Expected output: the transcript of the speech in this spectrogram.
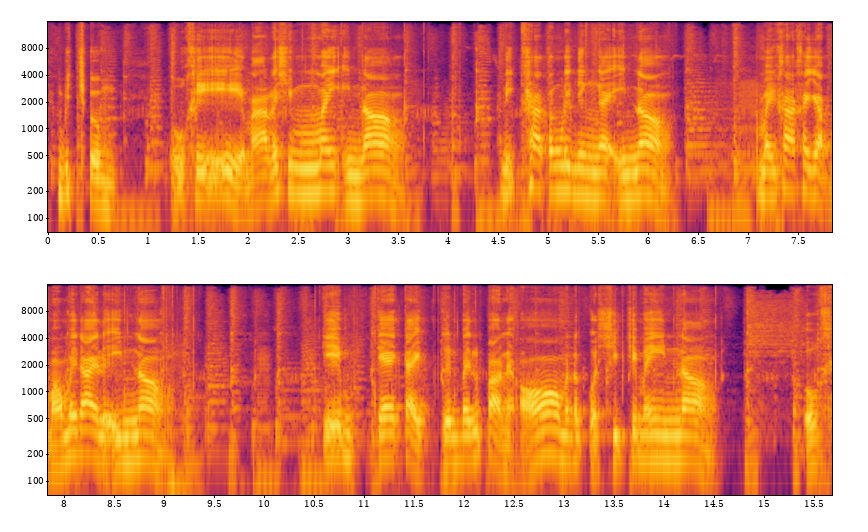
ท่านผู้ชม โอเค มาแล้วใช่ไหมไอ้น้องนี่ข้าต้องเล่นยังไงไอ้น้องทำไมข้าขยับเมาส์ไม่ได้เลยไอ้น้องเกมแกไก่เกินไปหรือเปล่าเนี่ยอ๋อมันต้องกดชิปใช่ไหมไอ้น้องโอเค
